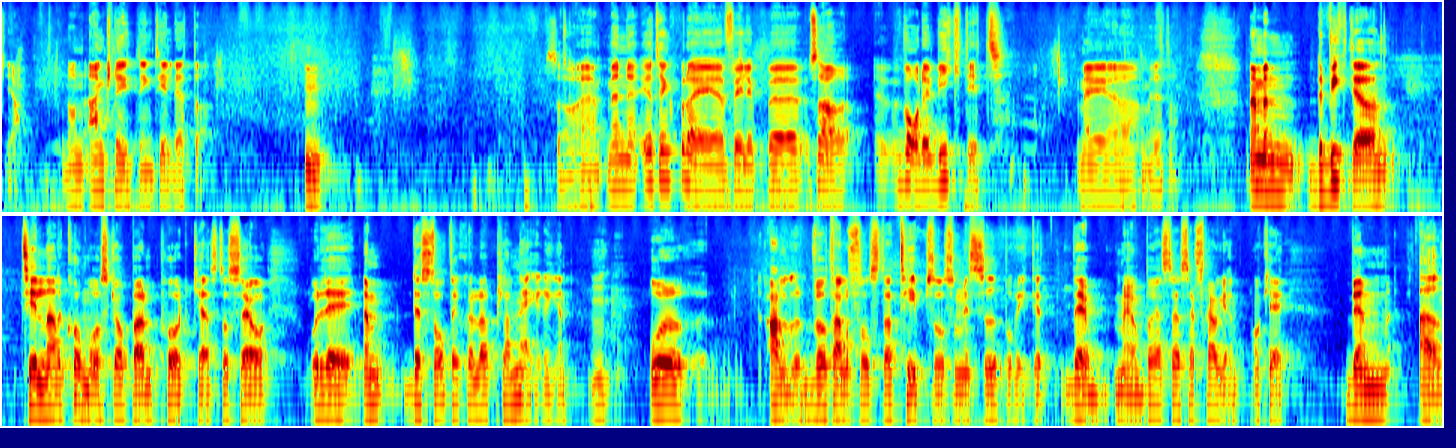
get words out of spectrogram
ja, någon anknytning till detta. Mm. Så, eh, men jag tänker på dig Filip, eh, så här, var det viktigt med, eh, med detta? Nej men det viktiga till när det kommer att skapa en podcast och så. Och det, det startar själva planeringen. Mm. Och all, vårt allra första tips och som är superviktigt. Det är med att börja ställa sig frågan. Okej, vem är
